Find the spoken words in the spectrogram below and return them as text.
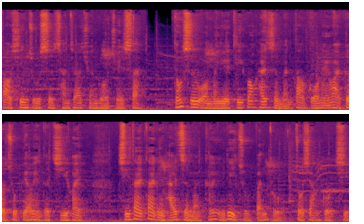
到新竹市参加全国决赛。同时，我们也提供孩子们到国内外各处表演的机会，期待带领孩子们可以立足本土，走向国际。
